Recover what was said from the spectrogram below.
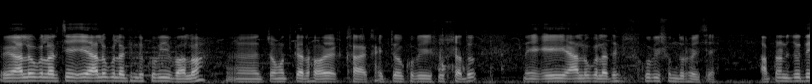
এই আলুগুলার চেয়ে এই আলুগুলা কিন্তু খুবই ভালো চমৎকার হয় খাইতেও খুবই সুস্বাদু। এই আলুগুলাতে খুবই সুন্দর হয়েছে। আপনারা যদি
